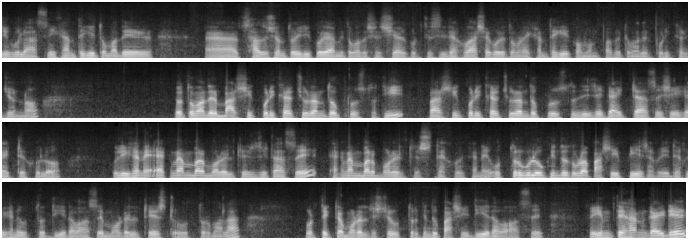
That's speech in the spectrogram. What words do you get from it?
যেগুলো আছে, এখান থেকেই তোমাদের সাজেশন তৈরি করে আমি তোমাদের সাথে শেয়ার করতেছি। দেখো, আশা করি তোমরা এখান থেকেই কমন পাবে তোমাদের পরীক্ষার জন্য। তো তোমাদের বার্ষিক পরীক্ষার চূড়ান্ত প্রস্তুতি, বার্ষিক পরীক্ষার চূড়ান্ত প্রস্তুতি যে গাইডটা আছে, সেই গাইডটা খোলো। এখানে এক নাম্বার মডেল টেস্ট যেটা আছে, এক নাম্বার মডেল টেস্ট দেখো এখানে। উত্তরগুলোও কিন্তু তোমরা পাশেই পেয়ে যাবে। দেখো, এখানে উত্তর দিয়ে দেওয়া আছে মডেল টেস্ট ও উত্তরমালা। প্রত্যেকটা মডেল টেস্টের উত্তর কিন্তু পাশেই দিয়ে দেওয়া আছে। তো ইমতেহান গাইডের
